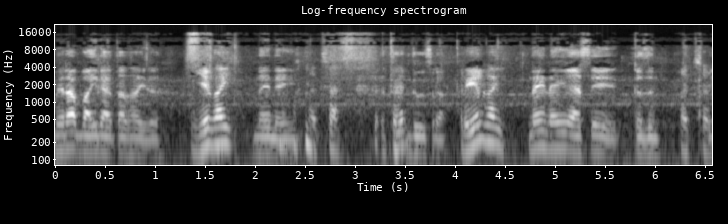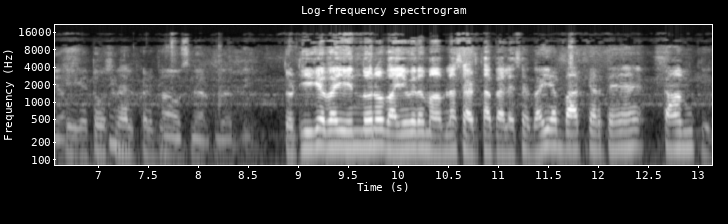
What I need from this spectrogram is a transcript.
मेरा भाई रहता था इधर। ये भाई? नहीं नहीं। अच्छा। तो दूसरा। रियल भाई? नहीं नहीं ऐसे कज़न अच्छा ठीक है तो उसने हेल्प कर दी। हाँ उसने हेल्प कर दी। तो ठीक है भाई इन दोनों भाइयों का तो मामला सेट था पहले से। भाई अब बात करते हैं काम की।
